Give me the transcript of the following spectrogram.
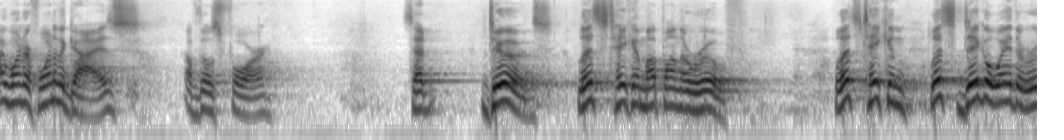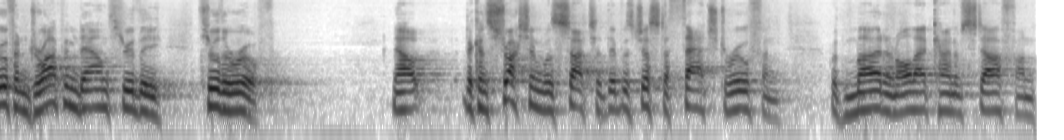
I wonder if one of the guys of those four said, Dudes, let's take him up on the roof. Let's take him, let's dig away the roof and drop him down through the, through the roof. Now, the construction was such that it was just a thatched roof and with mud and all that kind of stuff on,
